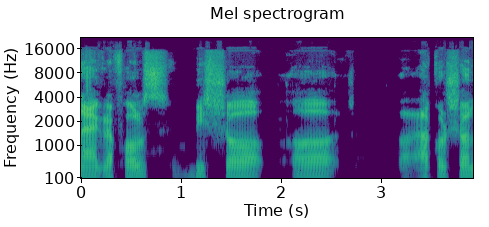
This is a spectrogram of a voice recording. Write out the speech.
নায়াগ্রা ফলস বিশ্ব আকর্ষণ।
